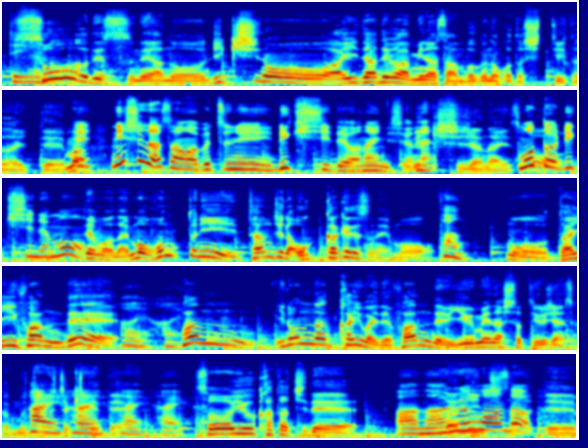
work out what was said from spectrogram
っていうそうですね。あの力士の間では皆さん僕のこと知っていただいてまあえ西田さんは別に力士ではないんですよね。力士じゃないです。元力士でも。でもねもう本当に単純な追っかけですね。もファン。うもう大ファンで、はいはい。ファンいろんな界隈でファンで有名な人っているじゃないですか。むちゃくちゃ来てて、そういう形であなるほど。ね。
